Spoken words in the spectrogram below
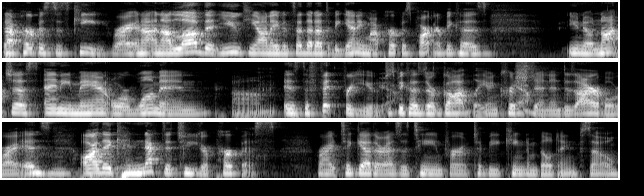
that purpose is key, right? And I, and I love that you, Kiana, even said that at the beginning, my purpose partner, because you know, not just any man or woman um, is the fit for you yeah. just because they're godly and Christian yeah. and desirable, right? It's mm-hmm. are they connected to your purpose, right? Together as a team for to be kingdom building. So,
